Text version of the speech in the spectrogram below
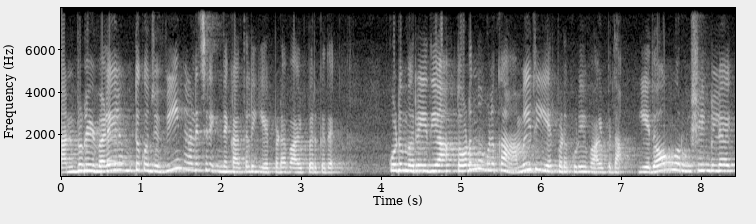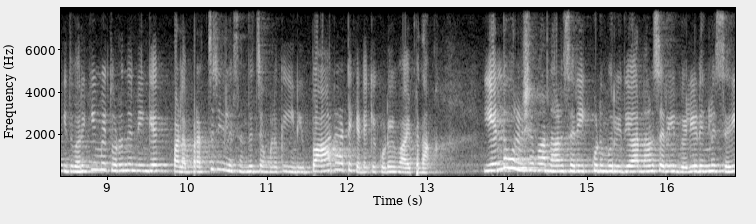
நண்பர்கள் விலையில மட்டும் கொஞ்சம் வீண் அலைச்சல் இந்த காலத்தில் ஏற்பட வாய்ப்பு இருக்குது. குடும்ப ரீதியாக தொடர்ந்து உங்களுக்கு அமைதி ஏற்படக்கூடிய வாய்ப்பு தான் ஏதோ ஒரு விஷயங்களில் இது வரைக்குமே தொடர்ந்து நீங்கள் பல பிரச்சனைகளை சந்தித்தவங்களுக்கு இனி பாராட்டு கிடைக்கக்கூடிய வாய்ப்பு தான் எந்த ஒரு விஷயமா இருந்தாலும் சரி குடும்ப ரீதியாக இருந்தாலும் சரி வெளியிடங்களும் சரி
